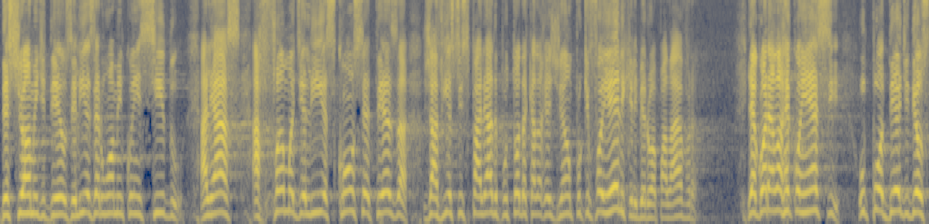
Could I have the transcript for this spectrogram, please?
desse homem de Deus. Elias era um homem conhecido. Aliás, a fama de Elias com certeza já havia se espalhado por toda aquela região, porque foi ele que liberou a palavra. E agora ela reconhece o poder de Deus,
